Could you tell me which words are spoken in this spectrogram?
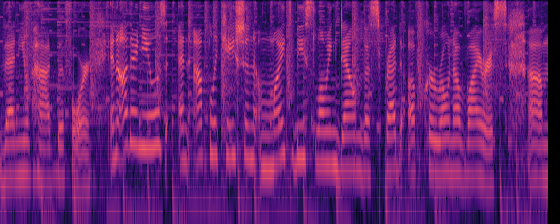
than you've had before. In other news, an application might be slowing down the spread of coronavirus. Um,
